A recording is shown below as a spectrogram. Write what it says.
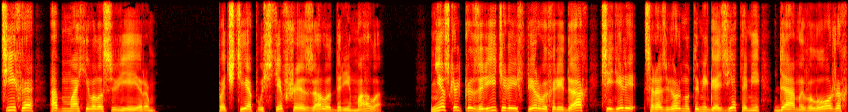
тихо обмахивала с веером. Почти опустевшая зала дремала. Несколько зрителей в первых рядах сидели с развернутыми газетами, дамы в ложах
